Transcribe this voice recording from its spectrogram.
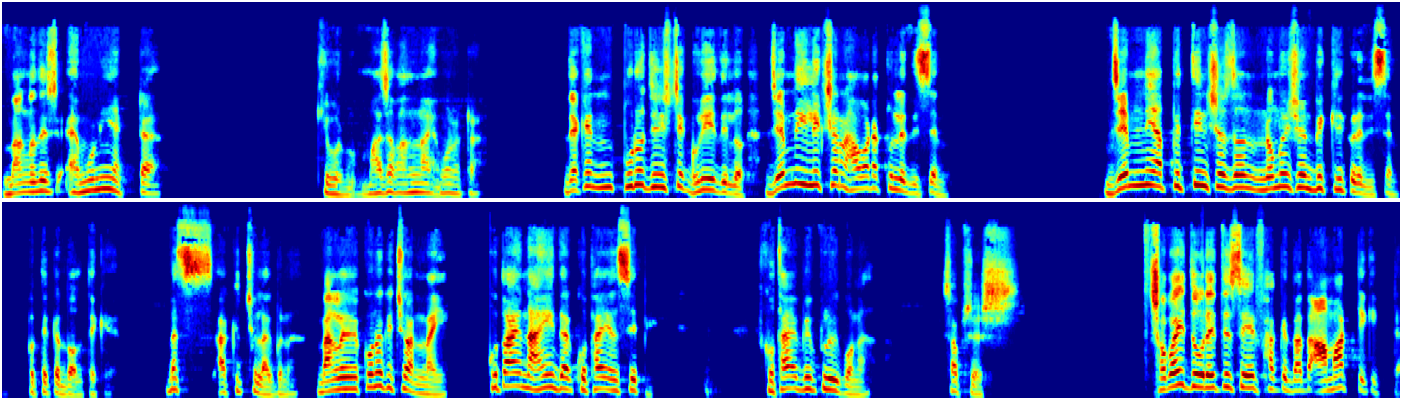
বাংলাদেশ এমনই একটা, কি বলব, মাজা ভাঙা এমন একটা। দেখেন, পুরো জিনিসটা ঘুরিয়ে দিল। যেমনি ইলেকশন হাওয়াটা তুলে দিচ্ছেন, যেমনি আপনি তিনশো জন নমিনেশন বিক্রি করে দিচ্ছেন প্রত্যেকটা দল থেকে। ব্যাস, আর কিছু লাগবে না। বাংলাদেশে কোনো কিছু আর নাই। কোথায় নাহিদ আর কোথায় এনসিপি? কোথায় বিপ্লবীপনা সব শেষ। সবাই দৌড়াইতেছে, এর ফাঁকে দাদা আমার টিকিটটা।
